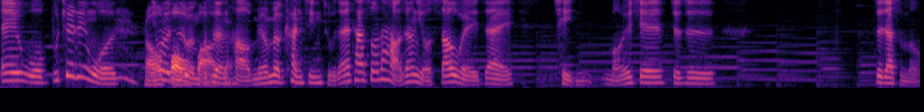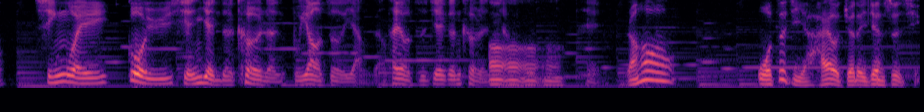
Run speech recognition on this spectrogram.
哎、欸，我不确定我因为日文不是很好，没有没有看清楚。但是他说他好像有稍微在请某一些就是这叫什么行为过于显眼的客人不要这样，这样他有直接跟客人讲。嗯嗯嗯。嘿然后我自己还有觉得一件事情，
